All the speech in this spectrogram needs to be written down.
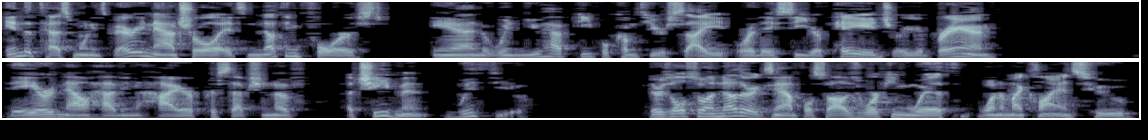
in the testimony. It's very natural. It's nothing forced. And when you have people come to your site or they see your page or your brand, they are now having a higher perception of achievement with you. There's also another example. So I was working with one of my clients who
